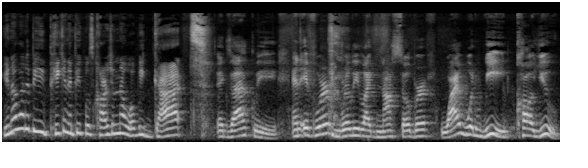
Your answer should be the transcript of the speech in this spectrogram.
You know what to be peeking in people's cars. You know what we got. Exactly. And if we're really like not sober, why would we call you?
